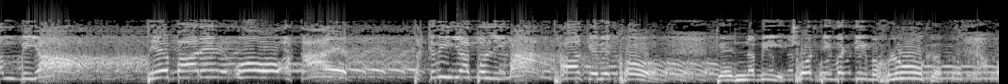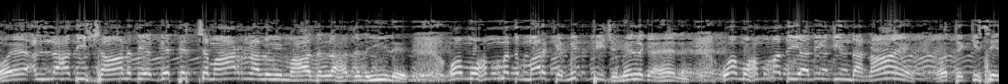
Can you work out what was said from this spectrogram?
انبیاء دے بارے او عقائد تقویت الایمان اٹھا کے دیکھو کہ نبی چھوٹی وڈی مخلوق اوے اللہ دی شان دے اگے تے چمار نال وی معاذ اللہ ذلیل او محمد مر کے مٹی چ مل گئے ہیں او محمد علی جیندا نا ہے، او تے کسی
